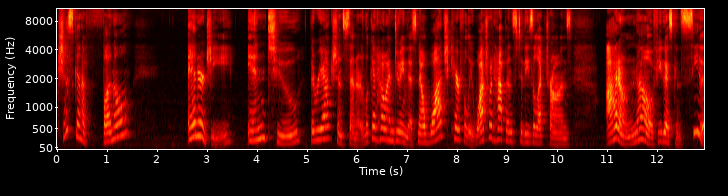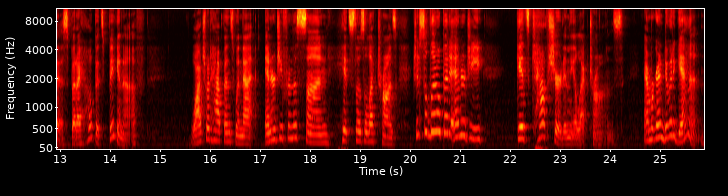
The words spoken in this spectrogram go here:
just going to funnel energy into the reaction center. Look at how I'm doing this. Now watch carefully. Watch what happens to these electrons. I don't know if you guys can see this, but I hope it's big enough. Watch what happens when that energy from the sun hits those electrons. Just a little bit of energy gets captured in the electrons. And we're going to do it again.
